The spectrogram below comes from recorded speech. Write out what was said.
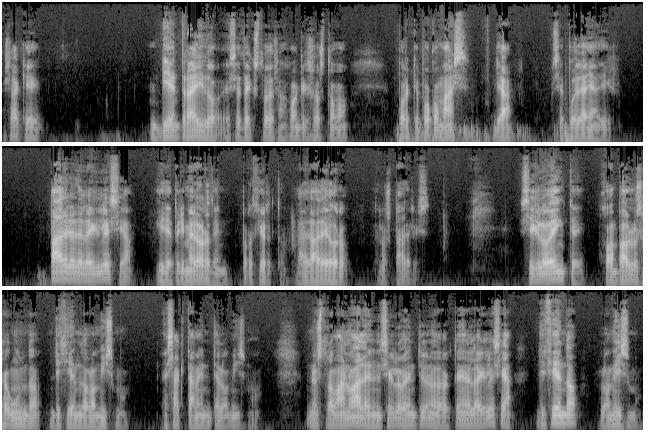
O sea que bien traído ese texto de San Juan Crisóstomo porque poco más ya se puede añadir. Padre de la Iglesia y de primer orden, por cierto, la edad de oro de los padres. Siglo XX, Juan Pablo II diciendo lo mismo, exactamente lo mismo. Nuestro manual en el siglo XXI de Doctrina de la Iglesia diciendo lo mismo.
